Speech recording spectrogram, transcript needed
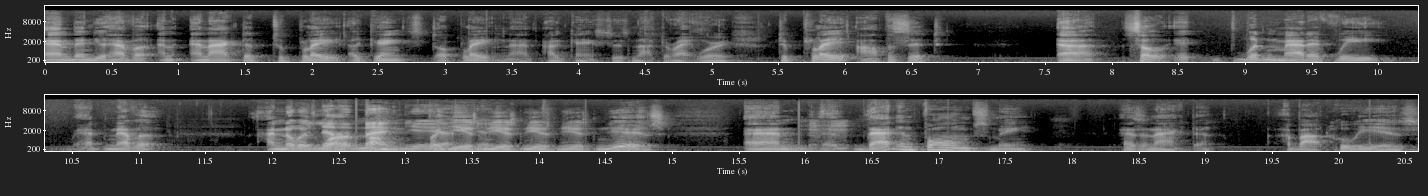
and then you have a, an, an actor to play against or play not against is not the right word to play opposite. Uh, so it wouldn't matter if we had never. I know it's never worked from- yeah, for years and yeah. years and years and years and years, and uh, that informs me as an actor about who he is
